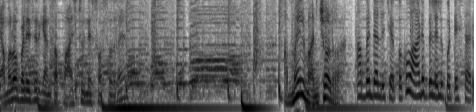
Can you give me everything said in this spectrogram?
ప్రేమలో పడేసరికి ఎంత పాజిటివ్నెస్ వస్తుందిరా? అమ్మాయిలు మంచోళ్ళరా. అబద్ధాలు చెప్పకు ఆడపిల్లలు పుట్టేస్తారు.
